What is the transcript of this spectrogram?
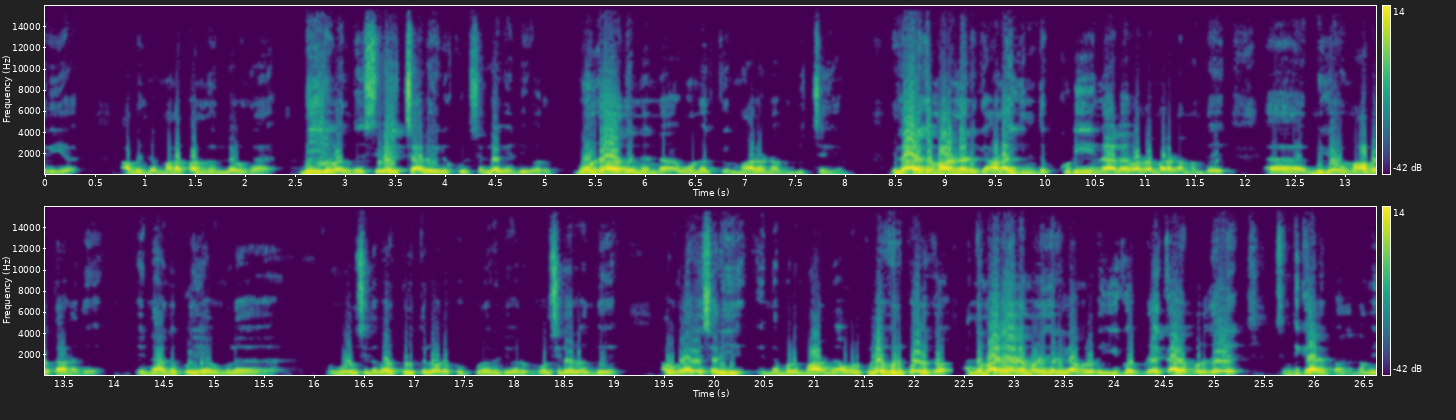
தெரியும் அப்படின்ற மனப்பான்மை உள்ளவங்க நீ வந்து சிறைச்சாலைகளுக்குள் செல்ல வேண்டி வரும். மூன்றாவது என்னன்னா உனக்கு மரணம் நிச்சயம். எல்லாருக்கும் மரணம் இருக்கு. ஆனா இந்த குடியினால வர்ற மரணம் வந்து ஆஹ், மிகவும் ஆபத்தானது. நாங்க போய் அவங்கள ஒரு சில வற்புறுத்தலோட கூப்பிட வேண்டி வரும். ஒரு சிலர் வந்து அவங்களாவே சரி நம்மளும் மாறணும். அவங்களுக்குள்ள விருப்பம் இருக்கும். அந்த மாதிரியான மனிதர்கள் அவங்களோட ஈகோ பிரேக் ஆகும் பொழுது சிந்திக்க ஆரம்பிப்பாங்க. நம்ம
